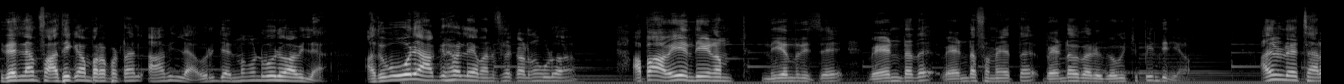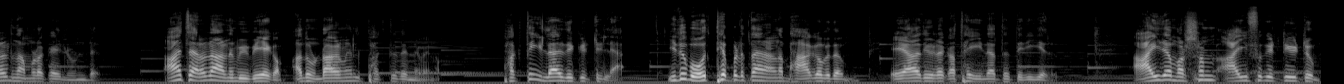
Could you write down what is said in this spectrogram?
ഇതെല്ലാം സാധിക്കാൻ പുറപ്പെട്ടാൽ ആവില്ല. ഒരു ജന്മം കൊണ്ട് പോലും ആവില്ല. അതുപോലെ ആഗ്രഹമല്ലേ മനസ്സിൽ കടന്നുകൂടുക? അപ്പോൾ അവയെ എന്ത് ചെയ്യണം? നിയന്ത്രിച്ച് വേണ്ടത് വേണ്ട സമയത്ത് വേണ്ടതുപോലെ ഉപയോഗിച്ച് പിന്തിരിയണം. അതിനുള്ള ചരട് നമ്മുടെ കയ്യിലുണ്ട്. ആ ചരടാണ് വിവേകം. അതുണ്ടാകണമെങ്കിൽ ഭക്തി തന്നെ വേണം. ഭക്തി ഇല്ലാതെ കിട്ടില്ല. ഇത് ബോധ്യപ്പെടുത്താനാണ് ഭാഗവതം ഏയാദിയുടെ കഥ ഇതിനകത്ത് തിരികെയത്. ആയിരം വർഷം ആയുഫ് കിട്ടിയിട്ടും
